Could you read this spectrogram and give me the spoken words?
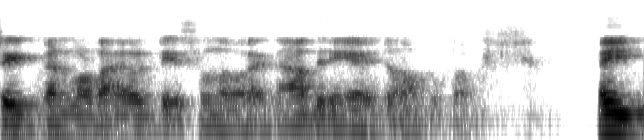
ട്രീറ്റ്മെന്റ് മൊഡാലിറ്റീസ് എന്ന് പറയുന്നത് ആധുനികമായിട്ട് നോക്കുമ്പോൾ ഈ-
